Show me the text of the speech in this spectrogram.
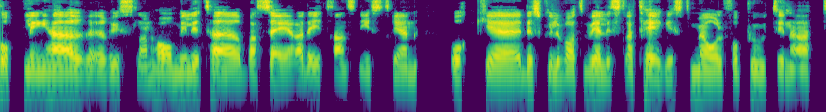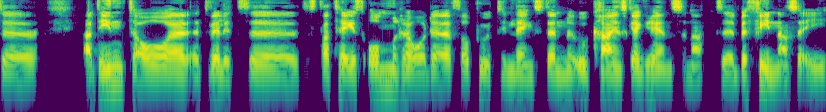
koppling här. Ryssland har militär baserad i Transnistrien och eh, det skulle vara ett väldigt strategiskt mål för Putin att, eh, att inta och eh, ett väldigt eh, strategiskt område för Putin längs den ukrainska gränsen att eh, befinna sig i.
